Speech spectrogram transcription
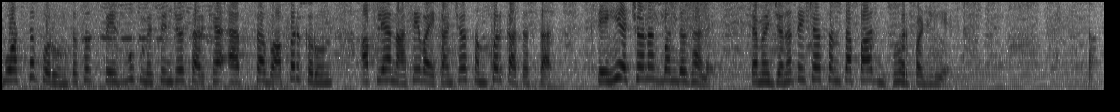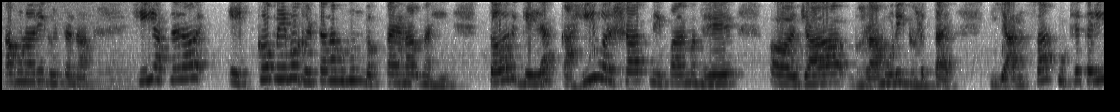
व्हॉट्सअपवरून तसंच फेसबुक मेसेंजर सारख्या ॲप्सचा वापर करून आपल्या नातेवाईकांच्या संपर्कात असतात. तेही अचानक बंद झालंय. त्यामुळे जनतेच्या संतापात भर पडली आहे होणारी घटना ही आपल्याला एकमेव घटना म्हणून बघता येणार नाही. तर गेल्या काही वर्षात नेपाळमध्ये ज्या घडामोडी घडतायत यांचा कुठेतरी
